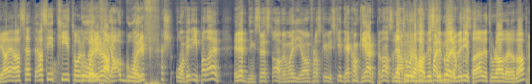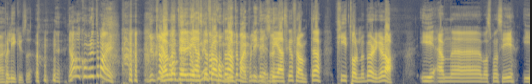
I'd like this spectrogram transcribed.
Ja, jeg har sett. Jeg sier 10-12 Går bølger, da. ja, går du først over ripa der, redningsvest, Ave Maria og en flaske whisky, det kan ikke hjelpe, da. Så vet du hvor du ha hvis du går over ripa der, vet du hvor du havner da? Nei. På likhuset. Ja, da kommer du til meg! Du klarte Ja, å håndtere jobben din, da kommer da. du til meg på Det, likehuset. det jeg skal fram til, 10-12 med bølger, da. I en uh, Hva skal man si? I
